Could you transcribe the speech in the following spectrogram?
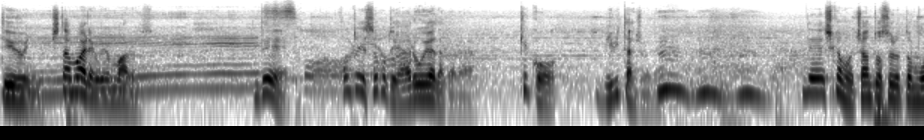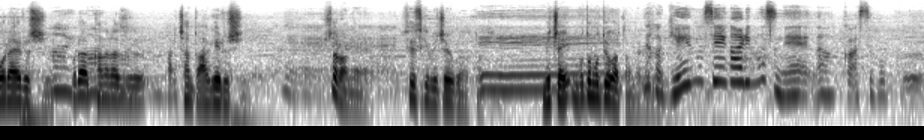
ていうふうに下回りは上もあるんです。で本当にそういうことやる親だから結構ビビったんでしょうね、うんうんうんでしかもちゃんとするともらえるし、はいこれは必はいずあちゃんとあげるし、そしたらね成績めっちゃ良くなったんめっちゃもともと良かったんだけど、なんかゲーム性がありますね。なんかすごく。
